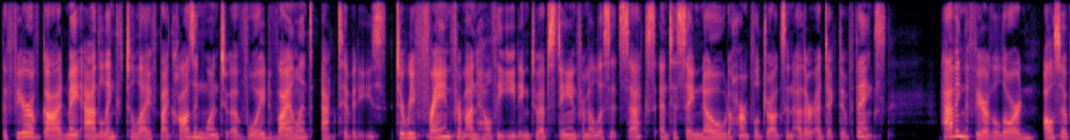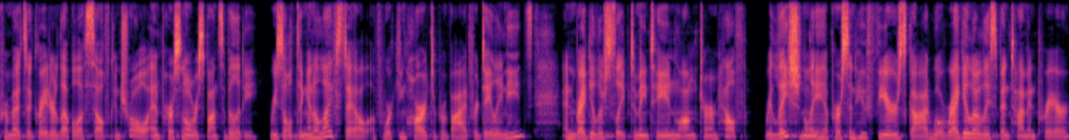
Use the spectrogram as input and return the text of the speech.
The fear of God may add length to life by causing one to avoid violent activities, to refrain from unhealthy eating, to abstain from illicit sex, and to say no to harmful drugs and other addictive things. Having the fear of the Lord also promotes a greater level of self control and personal responsibility, resulting in a lifestyle of working hard to provide for daily needs and regular sleep to maintain long term health. Relationally, a person who fears God will regularly spend time in prayer,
